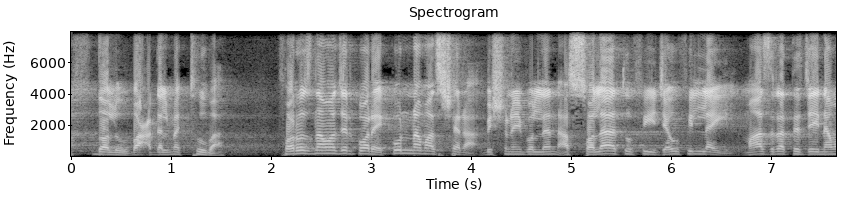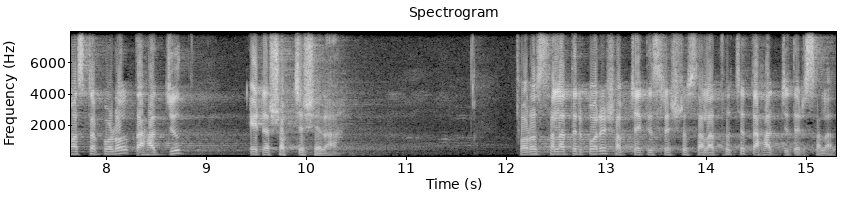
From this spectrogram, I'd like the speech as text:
আফদলু বাদাল মাকতুবা? ফরজ নামাজের পরে কোন নামাজ সেরা? বিষ্ণু বললেন আর সলাতু ফি জাউফিল লাইল। মাঝরাতে যেই নামাজটা পড়ো, তাহাজ্জুদ, এটা সবচেয়ে সেরা। ফরজ সালাতের পরে সবচাইতে শ্রেষ্ঠ সালাত হচ্ছে তাহাজ্জুদের সালাত।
